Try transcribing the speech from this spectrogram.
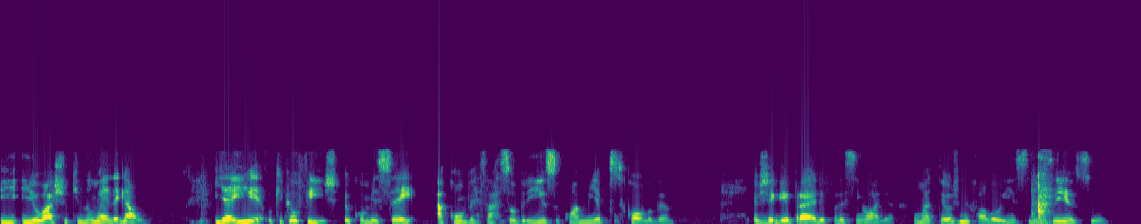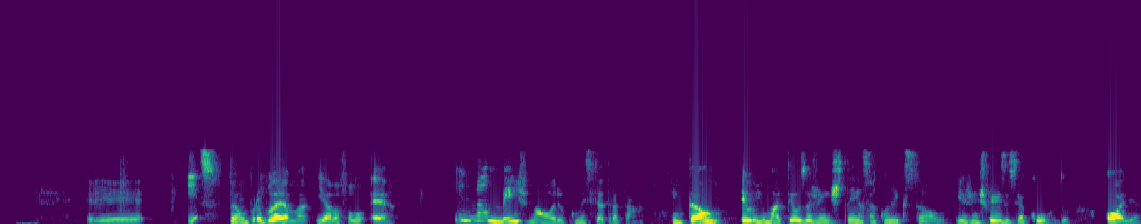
E, e, eu acho que não é legal. E aí, o que, que eu fiz? Eu comecei a conversar sobre isso com a minha psicóloga. Eu hum. cheguei para ela e falei assim: olha, o Matheus me falou isso, isso e isso. É, isso é um problema? E ela falou: é. E na mesma hora eu comecei a tratar. Então, eu e o Matheus, a gente tem essa conexão e a gente fez esse acordo. Olha,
